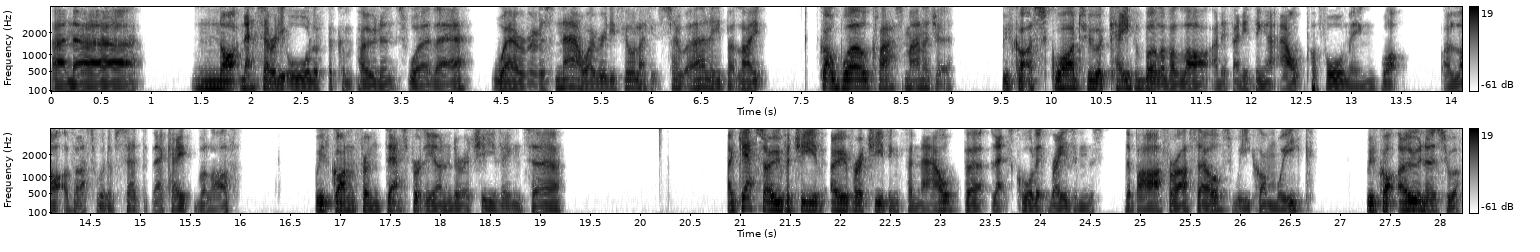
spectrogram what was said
and uh, not necessarily all of the components were there. Whereas now, I really feel like it's so early, but like, got a world class manager We've got a squad who are capable of a lot, and if anything, are outperforming what a lot of us would have said that they're capable of. we've gone from desperately underachieving to I guess overachieve overachieving for now, but let's call it raising the, the bar for ourselves week on week. We've got owners who are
